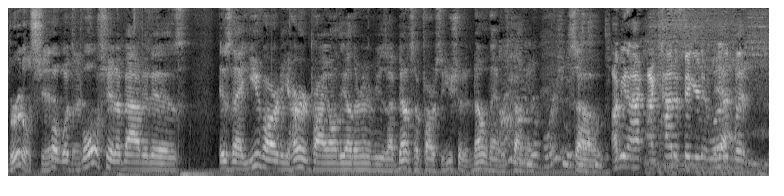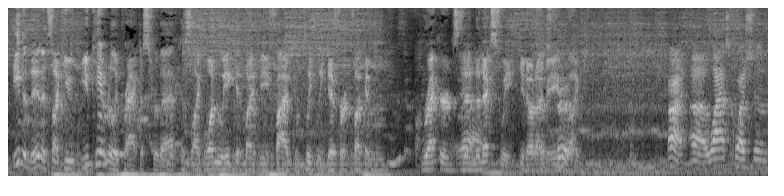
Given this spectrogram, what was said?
brutal shit. But what's bullshit about it is, is that you've already heard probably all the other interviews I've done so far, so you should have known that was coming. So I mean, I, I kind of figured it would, Yeah. but even then, it's like you you can't really practice for that because like one week it might be five completely different fucking records than the next week. You know what I mean? true. Like, all right, uh, last question.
